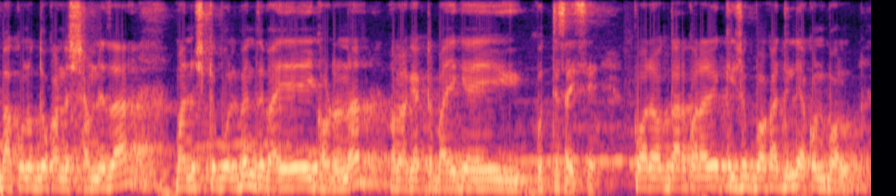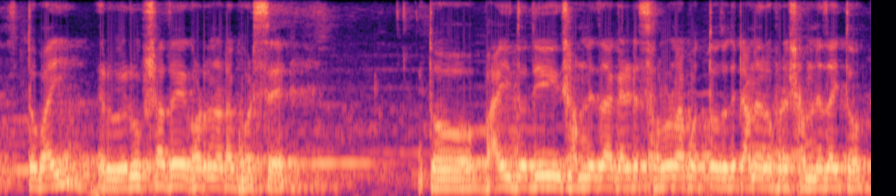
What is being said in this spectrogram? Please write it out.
বা কোনো দোকানের সামনে যা মানুষকে বলবেন যে, ভাই, এই ঘটনা আমাকে একটা বাইকে এই করতে চাইছে। পরে দাঁড় করারে কিছু বকা দিলে এখন বল। তো ভাই, রূ- রূপসা যে ঘটনাটা ঘটছে তো ভাই যদি সামনে যা গাড়িটা সলো না করতো, যদি টানের ওপরে সামনে যাইতো,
